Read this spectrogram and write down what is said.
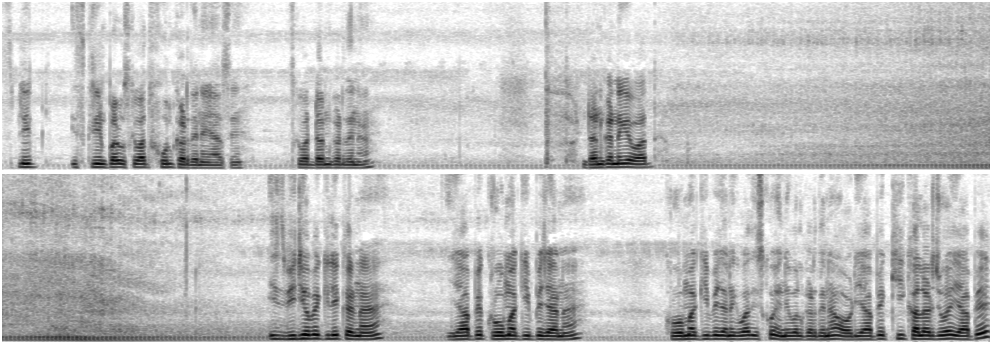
स्प्लिट स्क्रीन पर उसके बाद फुल कर देना है यहाँ से। उसके बाद डन कर देना है। डन करने के बाद इस वीडियो पे क्लिक करना है। यहाँ पे क्रोमा की पे जाना है। क्रोमा की पे जाने के बाद इसको इनेबल कर देना है और यहाँ पे की कलर जो है, यहाँ पे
